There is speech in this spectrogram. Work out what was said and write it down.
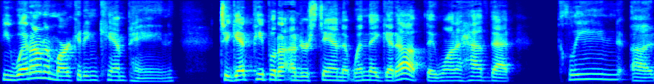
He went on a marketing campaign to get people to understand that when they get up, they want to have that clean uh,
